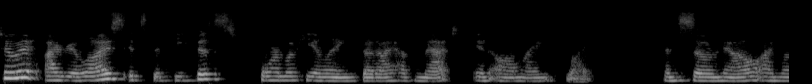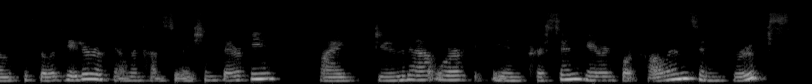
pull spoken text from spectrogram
to it, I realized it's the deepest form of healing that I have met in all my life. And so now I'm a facilitator of family constellation therapy. I do that work in person here in Fort Collins in groups.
